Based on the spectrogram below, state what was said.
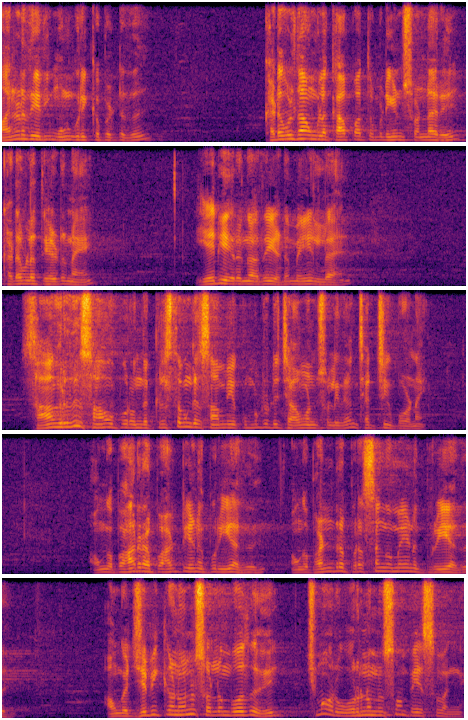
மரண தேதி முன்குறிக்கப்பட்டது. கடவுள் தான் உங்களை காப்பாற்ற முடியும்னு சொன்னார். கடவுளை தேடினேன். ஏறி இறங்காத இடமே இல்லை. சாகிறது சாவ போகிறோம் இந்த கிறிஸ்தவங்க சாமியை கும்பிட்டுட்டு சாவன்னு சொல்லி தான் சர்ச்சுக்கு போனேன். அவங்க பாடுற பாட்டு எனக்கு புரியாது. அவங்க பண்ணுற பிரசங்கமே எனக்கு புரியாது. அவங்க ஜெபிக்கணும்னு சொல்லும்போது சும்மா ஒரு ஒரு நிமிஷம் பேசுவாங்க.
